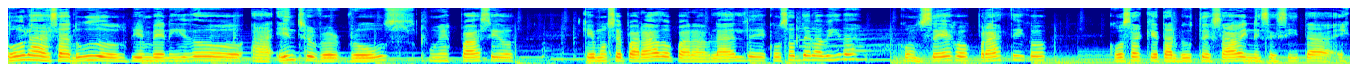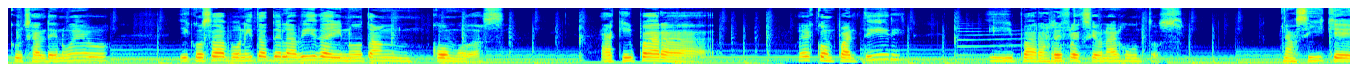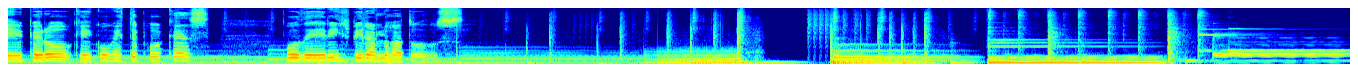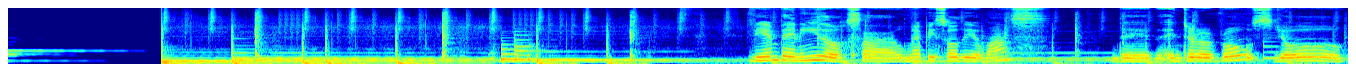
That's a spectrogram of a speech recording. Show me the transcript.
Hola, saludos, bienvenido a Introvert Rose, un espacio que hemos separado para hablar de cosas de la vida, consejos prácticos, cosas que tal vez usted sabe y necesita escuchar de nuevo, y cosas bonitas de la vida y no tan cómodas. Aquí para pues, compartir y para reflexionar juntos. Así que espero que con este podcast poder inspirarlos a todos. Bienvenidos a un episodio más de The Enter Rose. Yo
